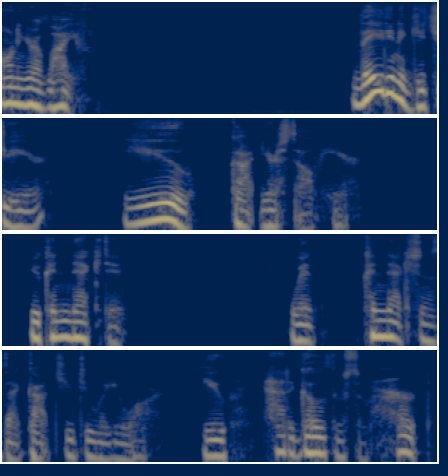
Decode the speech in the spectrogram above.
on your life. They didn't get you here. You got yourself here. You connected with connections that got you to where you are. You had to go through some hurt,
